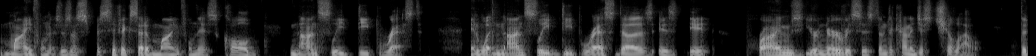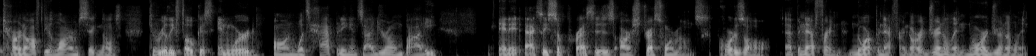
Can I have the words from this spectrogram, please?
mindfulness. There's a specific set of mindfulness called non sleep deep rest. And what non sleep deep rest does is it primes your nervous system to kind of just chill out, to turn off the alarm signals, to really focus inward on what's happening inside your own body. And it actually suppresses our stress hormones, cortisol, epinephrine, norepinephrine, or adrenaline, noradrenaline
